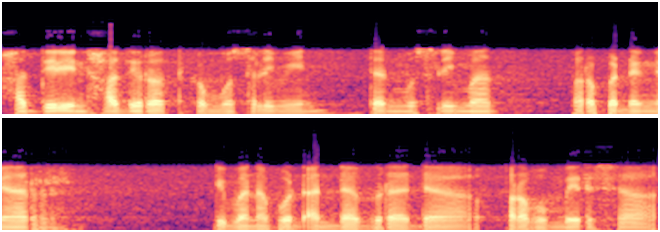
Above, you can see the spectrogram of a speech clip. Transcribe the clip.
Hadirin hadirat kaum muslimin dan muslimat, para pendengar, di mana pun anda berada, para pemirsa,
